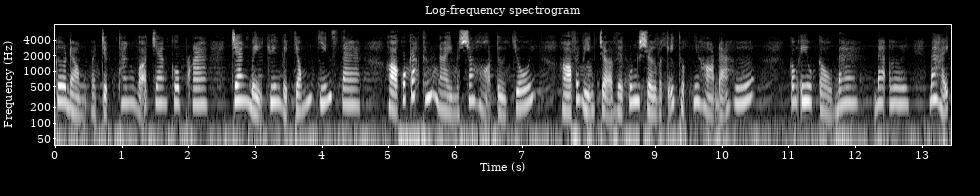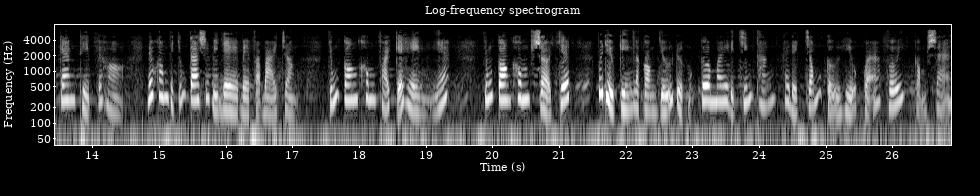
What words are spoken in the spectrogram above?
cơ động và trực thăng võ trang Cobra, trang bị chuyên về chống chiến xa. Họ có các thứ này mà sao họ từ chối? Họ phải viện trợ về quân sự và kỹ thuật như họ đã hứa. Con yêu cầu ba, ba ơi, ba hãy can thiệp với họ, nếu không thì chúng ta sẽ bị đè bẹp và bại trận. Chúng con không phải kẻ hèn nhát, chúng con không sợ chết, với điều kiện là còn giữ được một cơ may để chiến thắng hay để chống cự hiệu quả với Cộng sản.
